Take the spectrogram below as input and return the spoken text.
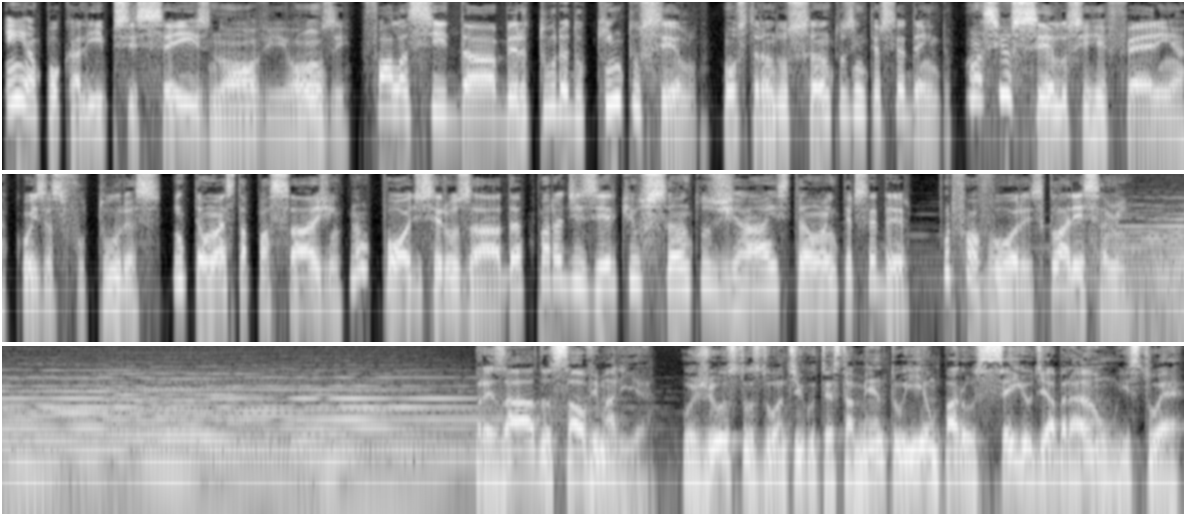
em Apocalipse 6, 9 e 11, fala-se da abertura do quinto selo, mostrando os santos intercedendo. Mas se os selos se referem a coisas futuras, então esta passagem não pode ser usada para dizer que os santos já estão a interceder. Por favor, esclareça-me. Prezado Salve Maria. Os justos do Antigo Testamento iam para o seio de Abraão, isto é,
